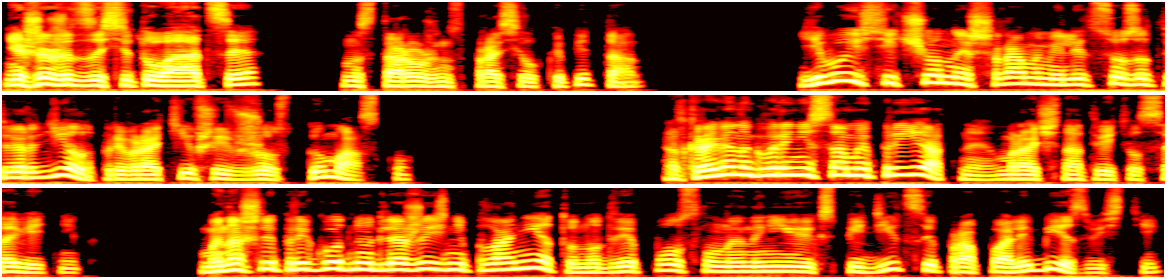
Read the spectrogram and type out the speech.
«И что же это за ситуация?» — настороженно спросил капитан. Его иссеченное шрамами лицо затвердело, превратившись в жесткую маску. «Откровенно говоря, не самое приятное», — мрачно ответил советник. «Мы нашли пригодную для жизни планету, но две посланные на нее экспедиции пропали без вести.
